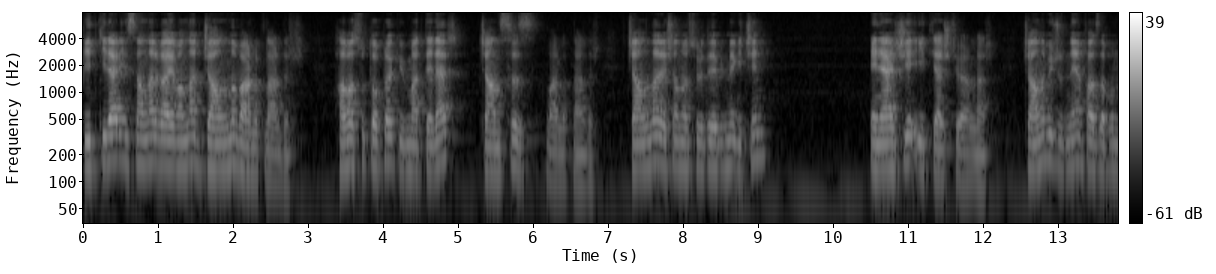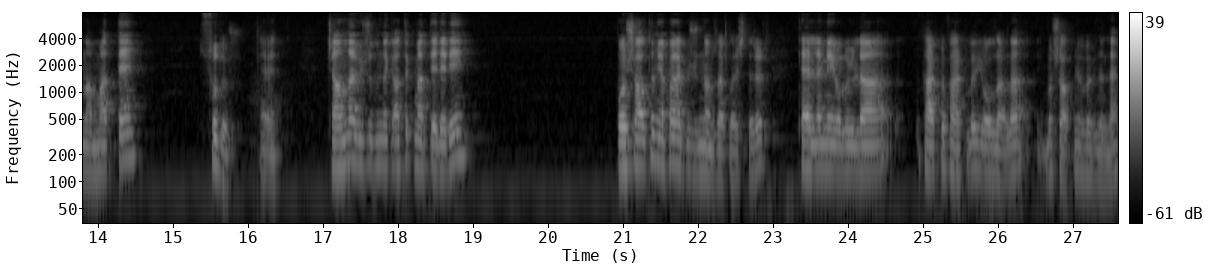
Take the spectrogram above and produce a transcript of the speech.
Bitkiler, insanlar ve hayvanlar canlı varlıklardır. Hava, su, toprak gibi maddeler cansız varlıklardır. Canlılar yaşamlarını sürdürebilmek için enerjiye ihtiyaç duyarlar. Canlı vücudunda en fazla bulunan madde sudur. Evet. Canlılar vücudundaki atık maddeleri boşaltım yaparak vücudundan uzaklaştırır. Terleme yoluyla farklı farklı yollarla boşaltım yapabilirler.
